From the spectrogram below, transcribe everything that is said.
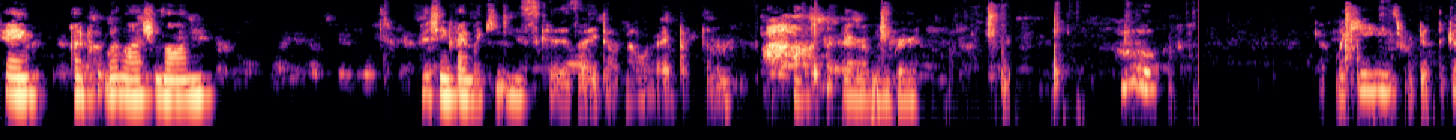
Okay, I put my lashes on. I just need to find my keys because I don't know where I put them. Ah, I remember. Oh. Got my keys, we're good to go.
